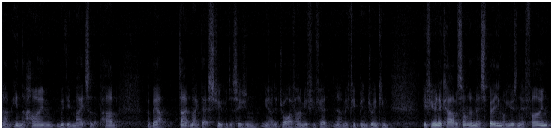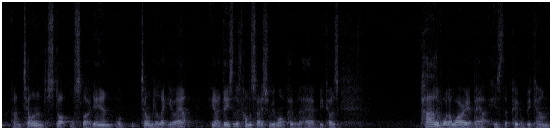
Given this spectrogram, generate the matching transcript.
um, in the home with your mates at the pub about don't make that stupid decision, you know, to drive home if you've had, um, if you've been drinking. If you're in a car with someone and they're speeding or using their phone, um, telling them to stop or slow down or tell them to let you out. You know, these are the conversations we want people to have because part of what I worry about is that people become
